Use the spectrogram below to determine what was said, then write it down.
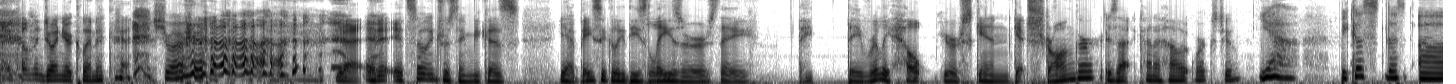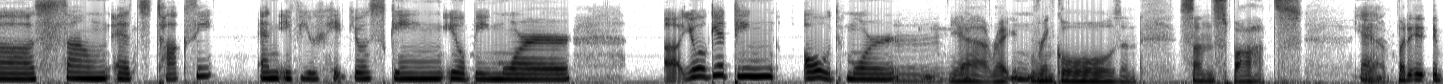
I come and join your clinic? sure. yeah, and it, it's so interesting because yeah, basically these lasers they they they really help your skin get stronger. Is that kind of how it works too? Yeah, because the uh, sun is toxic, and if you hit your skin, you'll be more. Uh, you're getting old more. Yeah, right. Mm. Wrinkles and sunspots. Yeah. but it, it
